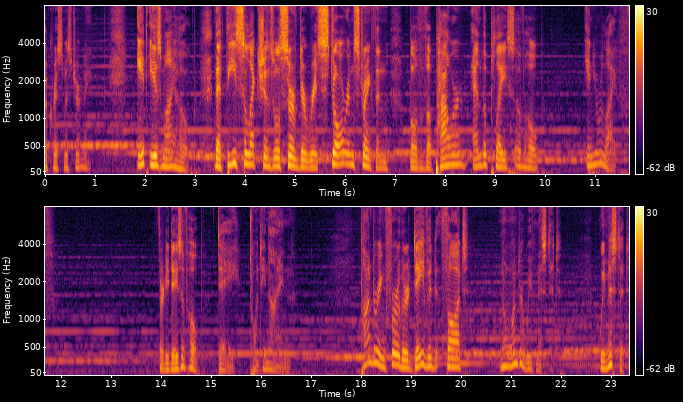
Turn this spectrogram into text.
A Christmas Journey. It is my hope that these selections will serve to restore and strengthen both the power and the place of hope in your life. 30 Days of Hope, Day 29. Pondering further, David thought, No wonder we've missed it. We missed it.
